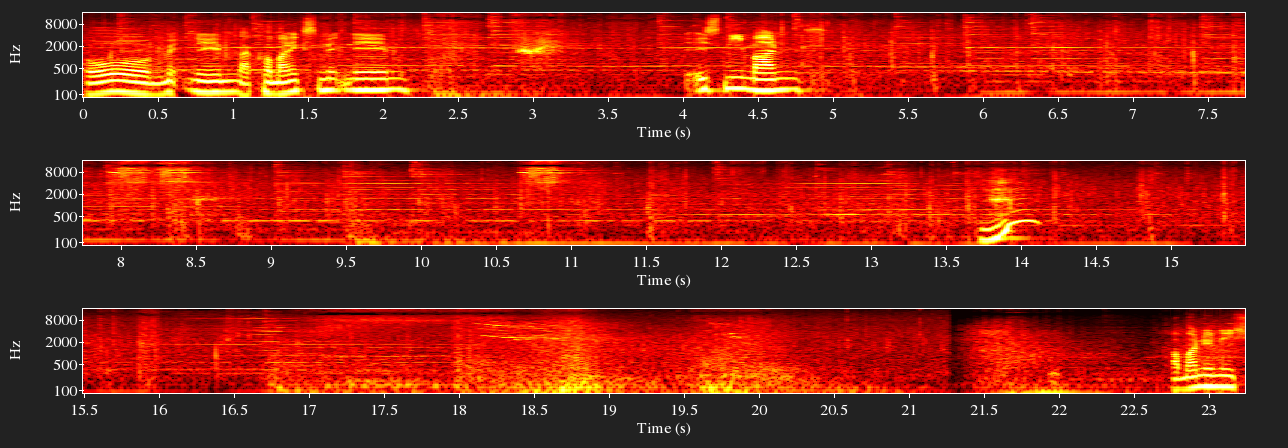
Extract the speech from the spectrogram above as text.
Oh, mitnehmen. Da kann man nichts mitnehmen. Ist niemand. kann ich nicht.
